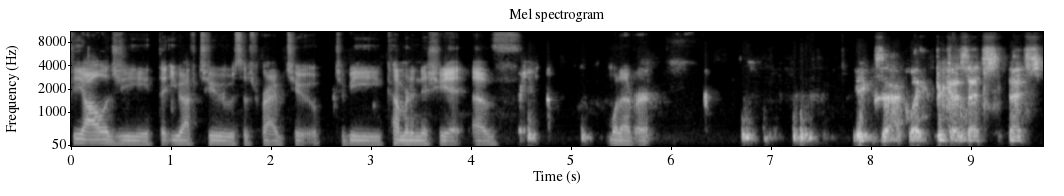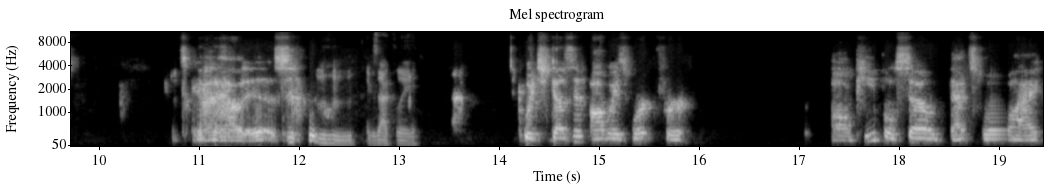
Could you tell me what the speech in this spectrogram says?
theology that you have to subscribe to to become an initiate of whatever. exactly because that's that's it's kind of how it is. hmm Exactly. which doesn't always work for all people. So that's why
